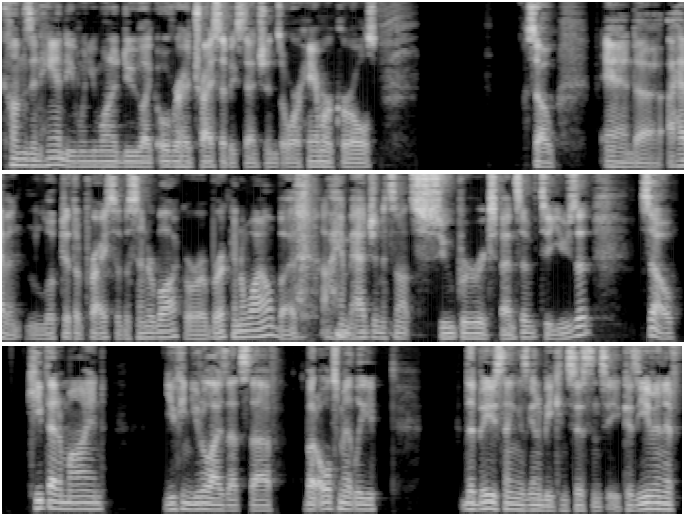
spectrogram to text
comes in handy when you want to do like overhead tricep extensions or hammer curls. So and uh, I haven't looked at the price of a cinder block or a brick in a while, but I imagine it's not super expensive to use it. So keep that in mind. You can utilize that stuff, but ultimately, the biggest thing is going to be consistency because even if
